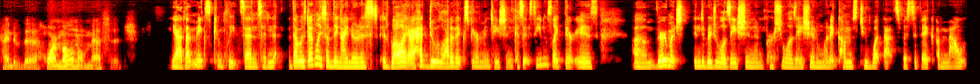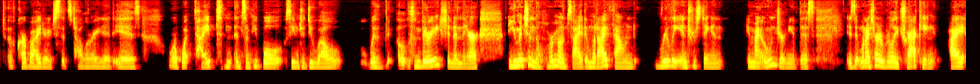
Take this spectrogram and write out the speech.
kind of the hormonal message. Yeah, that makes complete sense. And that was definitely something I noticed as well. I, I had to do a lot of experimentation because it seems like there is um, very much individualization and personalization when it comes to what that specific amount of carbohydrates that's tolerated is or what types. And, and some people seem to do well with uh, some variation in there. You mentioned the hormone side, and what I found really interesting in, in my own journey of this is that when I started really tracking, I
